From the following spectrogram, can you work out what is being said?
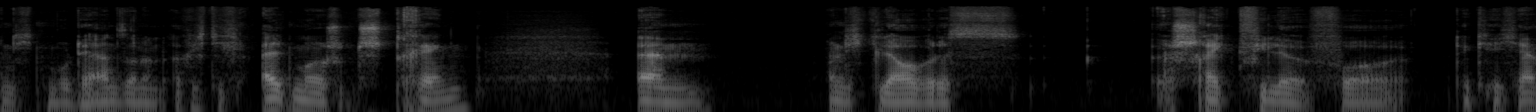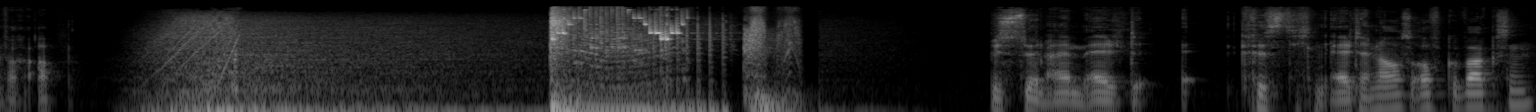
nicht modern, sondern richtig altmodisch und streng. Ähm, und ich glaube, das schreckt viele vor der Kirche einfach ab. Bist du in einem El christlichen Elternhaus aufgewachsen?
